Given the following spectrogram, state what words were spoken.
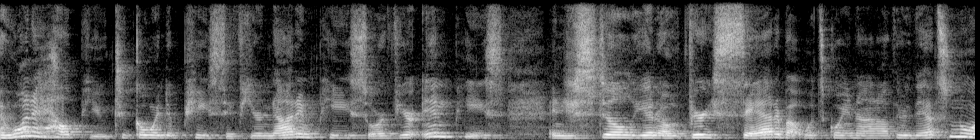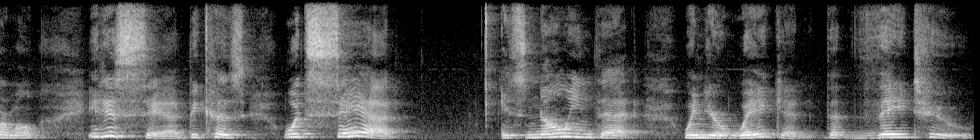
I want to help you to go into peace if you're not in peace or if you're in peace and you're still, you know, very sad about what's going on out there. That's normal. It is sad because what's sad is knowing that when you're awakened that they too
